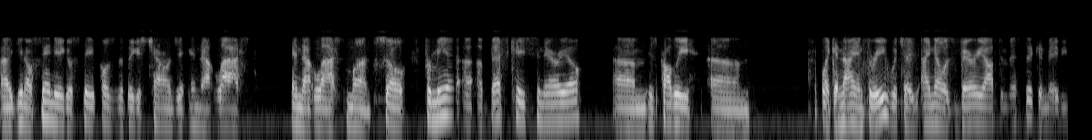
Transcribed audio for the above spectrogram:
uh, you know San Diego State poses the biggest challenge in that last in that last month. So for me, a, a best case scenario um, is probably um, like a nine and three, which I, I know is very optimistic and maybe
